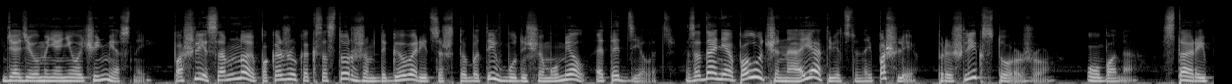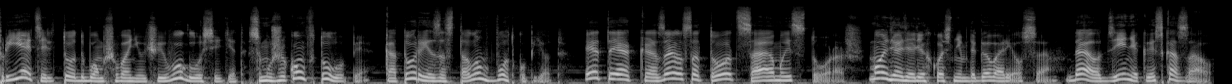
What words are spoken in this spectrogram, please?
дядя у меня не очень местный. Пошли со мной, покажу, как со сторожем договориться, чтобы ты в будущем умел это делать. Задание получено, а я ответственный, пошли». Пришли к сторожу. Оба-на. Старый приятель, тот бомж вонючий в углу сидит, с мужиком в тулупе, который за столом водку пьет. Это и оказался тот самый сторож. Мой дядя легко с ним договорился. Дал денег и сказал,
